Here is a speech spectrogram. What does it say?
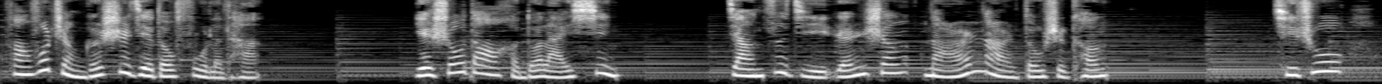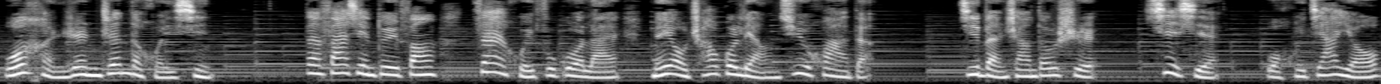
仿佛整个世界都负了他；也收到很多来信，讲自己人生哪儿哪儿都是坑。起初我很认真的回信，但发现对方再回复过来没有超过两句话的，基本上都是谢谢，我会加油。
